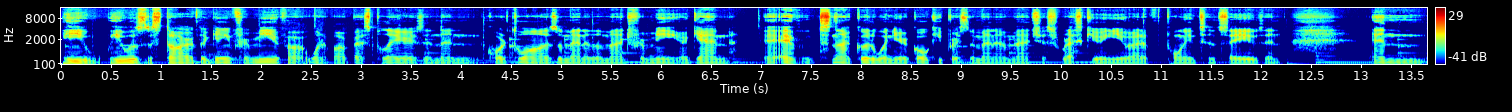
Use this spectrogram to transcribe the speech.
he he was the star of the game for me, one of our best players, and then Courtois is the man of the match for me. Again, it's not good when your goalkeeper is the man of the match, just rescuing you out of points and saves, and and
